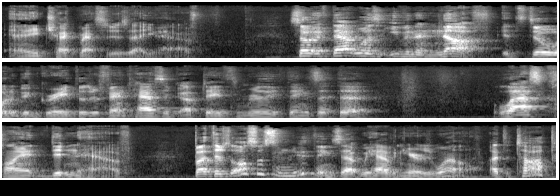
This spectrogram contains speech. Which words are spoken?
and any check messages that you have. So if that was even enough, it still would have been great. Those are fantastic updates and really things that the last client didn't have. But there's also some new things that we have in here as well. At the top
